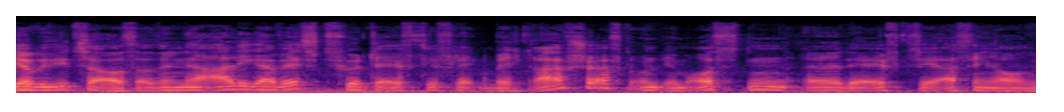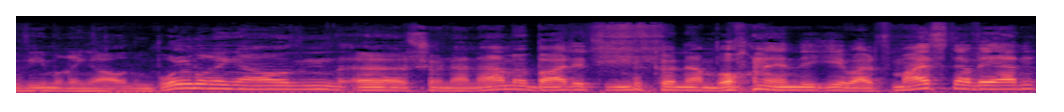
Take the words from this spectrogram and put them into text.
Ja, wie sieht's aus? Also in der A-Liga West führt der FC Fleckenberg Grafschaft und im Osten äh, der FC Assinghausen, Wiemeringhausen, Wulmeringhausen. Äh, schöner Name. Beide Teams können am Wochenende jeweils Meister werden.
